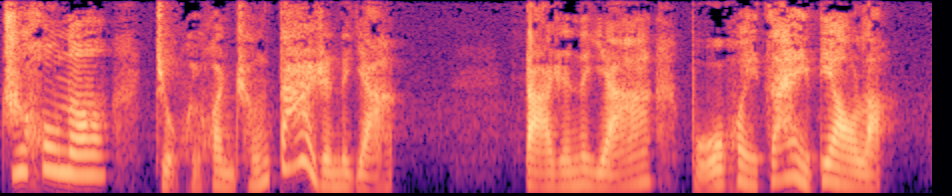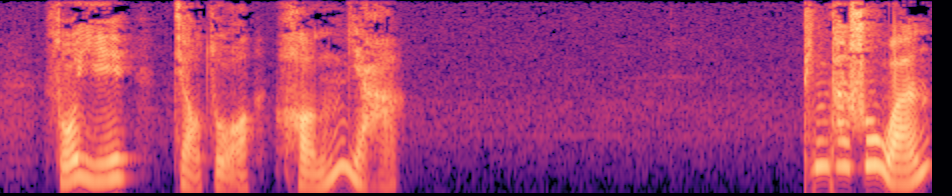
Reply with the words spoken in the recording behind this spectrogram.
之后呢就会换成大人的牙，大人的牙不会再掉了，所以叫做恒牙。听他说完。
